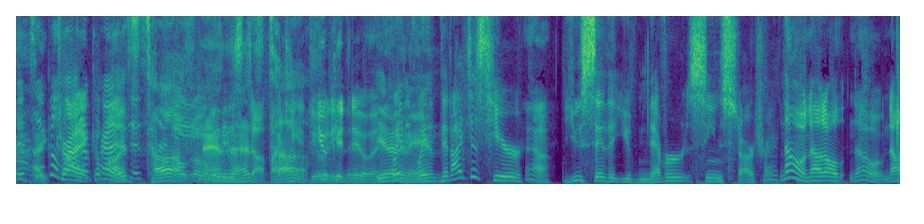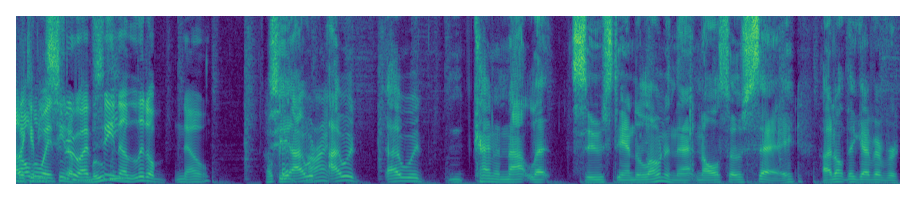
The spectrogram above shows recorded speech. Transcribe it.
It took a try lot it, of come on. practice. It's tough, oh, man. it is that's tough. I can't do You it could either. do it. You know wait, what I wait, mean? Did I just hear Yeah. you say that you've never seen Star Trek? No, not all. No, not Like, all the way seen through. I've seen a little. No. Okay, See, I would, all right. I would, I would kind of not let Sue stand alone in that, and also say I don't think I've ever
